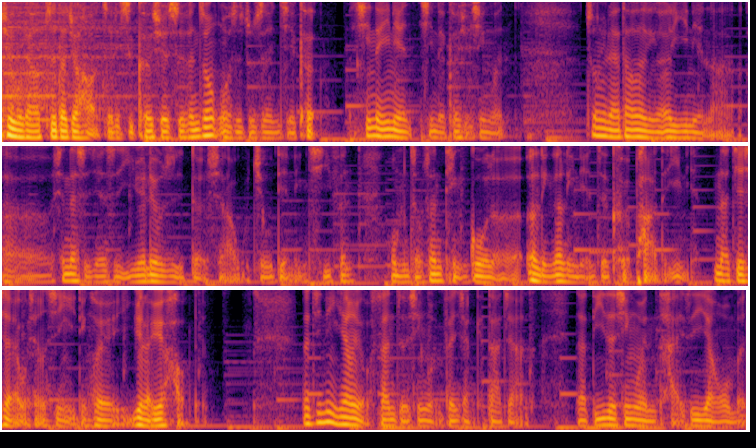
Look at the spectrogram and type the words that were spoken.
学无聊，知道就好。这里是科学十分钟，我是主持人杰克。新的一年，新的科学新闻，终于来到二零二一年了。呃，现在时间是一月六日的下午九点零七分，我们总算挺过了二零二零年这可怕的一年。那接下来，我相信一定会越来越好的。那今天一样有三则新闻分享给大家。那第一则新闻还是一样，我们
